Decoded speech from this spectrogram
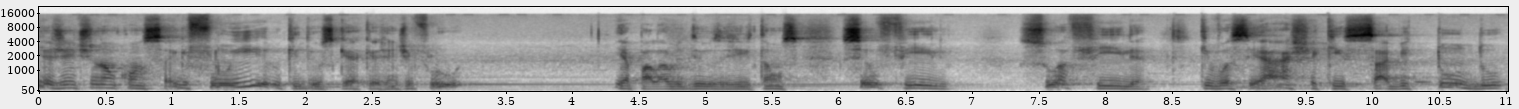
que a gente não consegue fluir o que Deus quer que a gente flua. E a palavra de Deus diz: então, seu filho, sua filha, que você acha que sabe tudo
